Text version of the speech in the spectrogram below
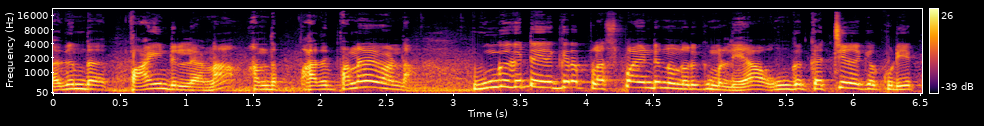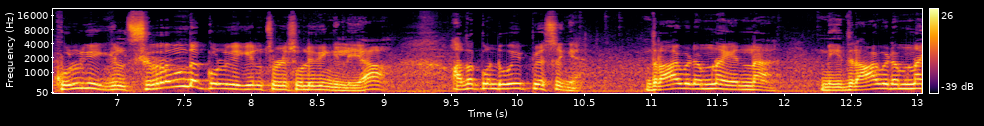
தகுந்த பாயிண்ட் இல்லைன்னா அந்த அது பண்ணவே வேண்டாம். உங்ககிட்ட இருக்கிற ப்ளஸ் பாயிண்ட்டுன்னு ஒன்று இருக்கும் இல்லையா? உங்கள் கட்சியில் இருக்கக்கூடிய கொள்கைகள் சிறந்த கொள்கைகள்னு சொல்லி சொல்லுவீங்க இல்லையா? அதை கொண்டு போய் பேசுங்க. திராவிடம்னா என்ன? நீ திராவிடம்னா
